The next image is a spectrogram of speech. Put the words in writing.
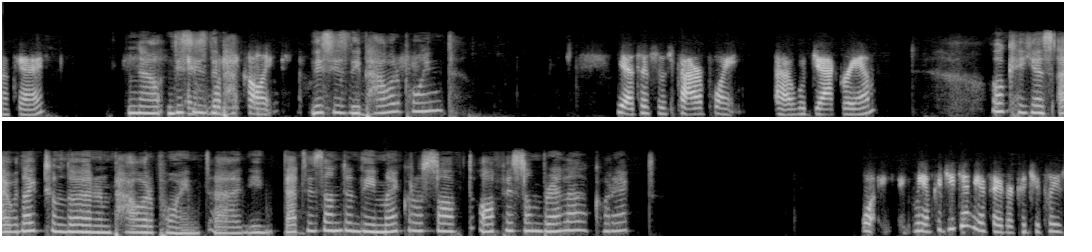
Okay. Now, this And is the what are you calling? this is the PowerPoint. Yes, this is PowerPoint uh, with Jack Graham. Okay, yes, I would like to learn PowerPoint. Uh, that is under the Microsoft Office umbrella, correct? Well, ma'am, could you do me a favor? Could you please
